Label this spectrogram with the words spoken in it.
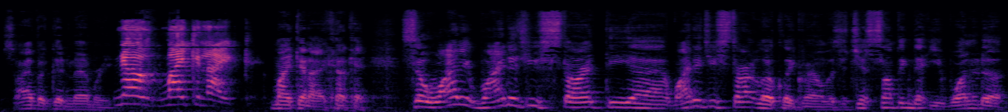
so I have a good memory. No, Mike and Ike. Mike and Ike. Okay, so why did why did you start the uh, why did you start locally grown? Was it just something that you wanted a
